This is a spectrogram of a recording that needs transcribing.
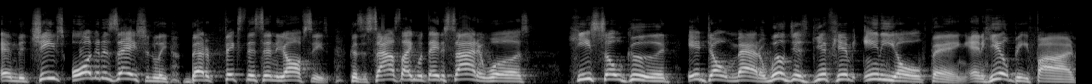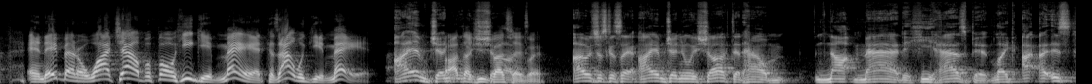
And the Chiefs organizationally better fix this in the offseason because it sounds like what they decided was He's so good, it don't matter. We'll just give him any old thing and he'll be fine. And they better watch out before he get mad, because I would get mad. I am genuinely oh, I thought you shocked. About to say, I was just gonna say I am genuinely shocked at how not mad he has been. Like I, I is.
